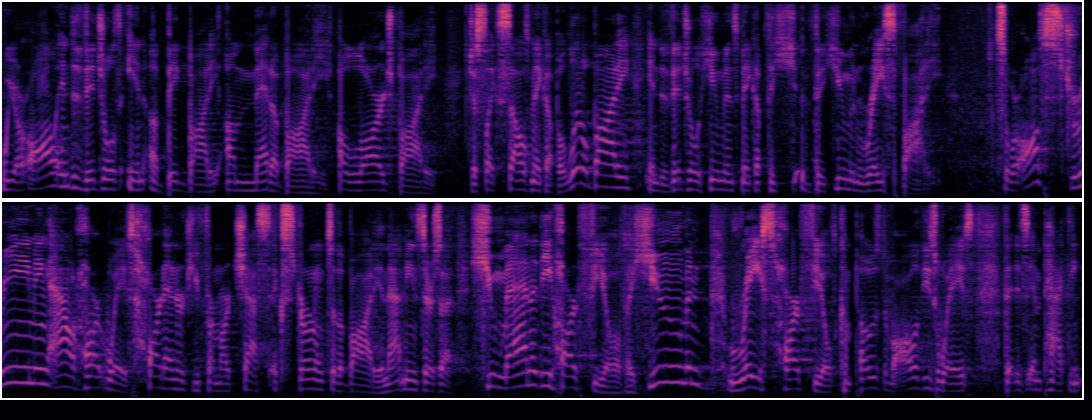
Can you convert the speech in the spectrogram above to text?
We are all individuals in a big body, a meta body, a large body. Just like cells make up a little body, individual humans make up the, the human race body. So we're all streaming out heart waves, heart energy from our chests external to the body. And that means there's a humanity heart field, a human race heart field composed of all of these waves that is impacting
